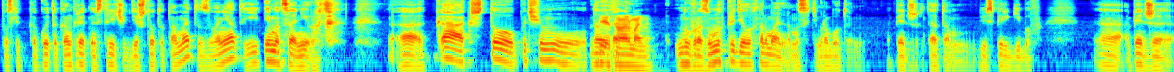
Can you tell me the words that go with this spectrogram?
после какой-то конкретной встречи, где что-то там это, звонят и эмоционируют. А, как, что, почему? Давай и это так. нормально? Ну, в разумных пределах нормально, мы с этим работаем. Опять же, да, там без перегибов. А, опять же,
